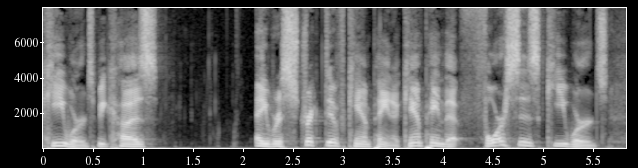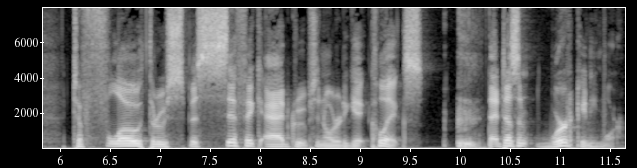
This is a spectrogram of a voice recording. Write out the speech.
keywords because a restrictive campaign, a campaign that forces keywords to flow through specific ad groups in order to get clicks, that doesn't work anymore.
